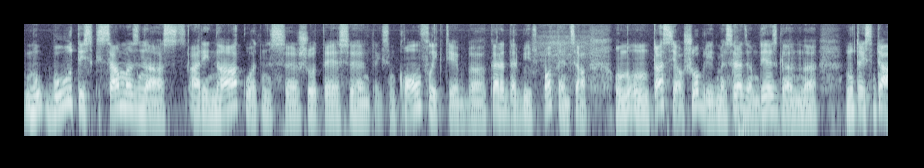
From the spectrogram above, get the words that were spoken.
nu, būtiski samazinās arī nākotnes šo te, teiksim, konfliktu, jeb karadarbības potenciālu. Un, un tas jau šobrīd mēs redzam diezgan nu, tā,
